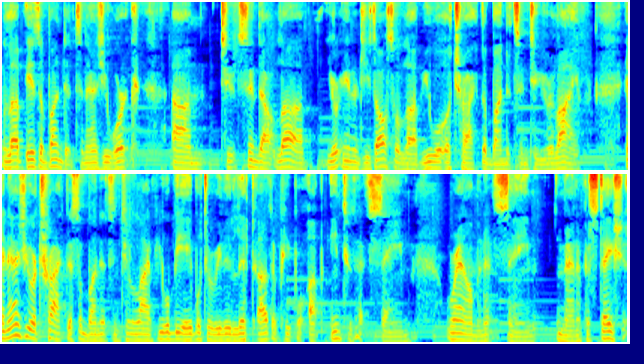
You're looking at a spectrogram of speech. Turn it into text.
love is abundance. And as you work um, to send out love, your energy is also love. You will attract abundance into your life. And as you attract this abundance into life, you will be able to really lift other people up into that same realm and that same manifestation.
